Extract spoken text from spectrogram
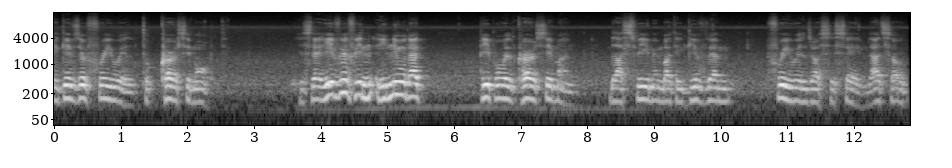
He gives you free will to curse him out. He said, even if he, he knew that people will curse him and blaspheme him, but he gives them free will just the same. That's, how,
